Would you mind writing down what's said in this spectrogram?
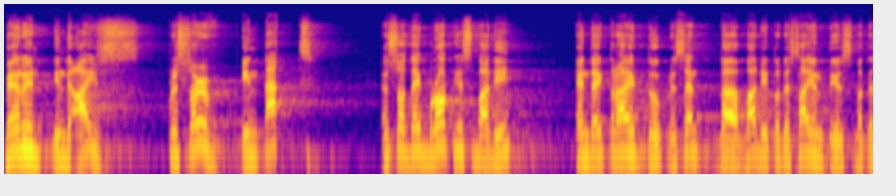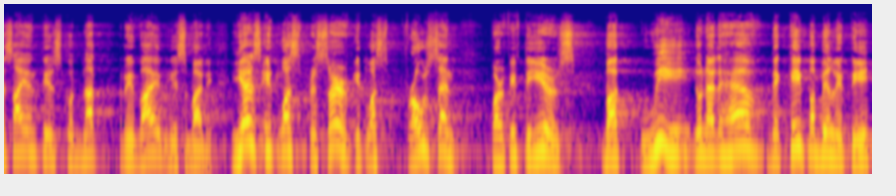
buried in the ice, preserved intact. And so they brought his body and they tried to present the body to the scientists, but the scientists could not revive his body. Yes, it was preserved, it was frozen for 50 years, but we do not have the capability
